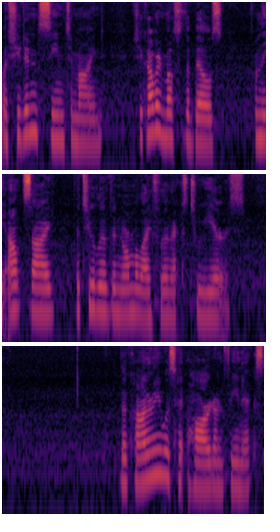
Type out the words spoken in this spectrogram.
but she didn't seem to mind. She covered most of the bills. From the outside, the two lived a normal life for the next two years. The economy was hit hard on Phoenix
